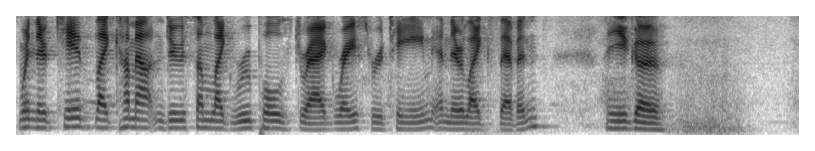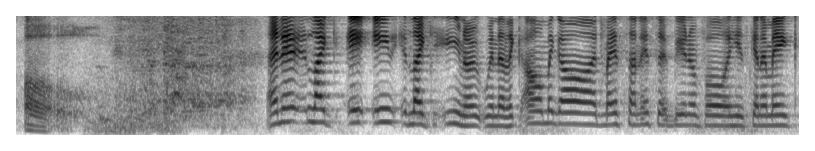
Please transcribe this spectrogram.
when their kids like come out and do some like RuPaul's drag race routine and they're like 7 and you go oh and it like it, it like you know when they're like oh my god my son is so beautiful. He's gonna make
